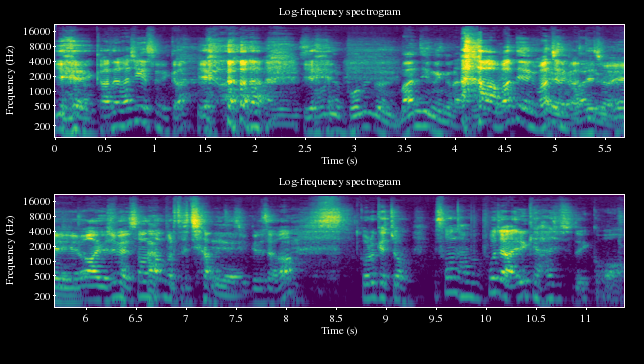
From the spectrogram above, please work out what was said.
예 가능하시겠습니까? 예. 아니, 예. 손을 보는 건 만지는 건 아니에요. 아, 만지는 만지는 거안 되죠. 예, 예. 건 아, 요즘에 손 함부로 터치 안 예. 되죠. 그래서 그렇게 좀 손 한번 보자 이렇게 하실 수도 있고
